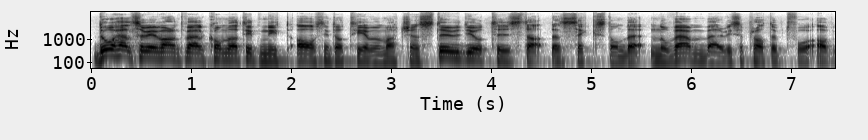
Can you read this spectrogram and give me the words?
Då hälsar vi varmt välkomna till ett nytt avsnitt av TV-matchen Studio tisdag den 16 november. Vi ska prata upp två av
